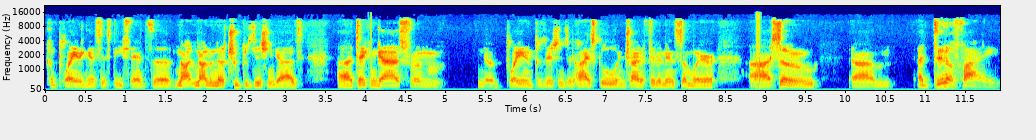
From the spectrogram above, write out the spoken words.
complaint against this defense. Uh, not not enough true position guys. Uh, taking guys from you know playing positions in high school and trying to fit them in somewhere. Uh, so um, identifying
